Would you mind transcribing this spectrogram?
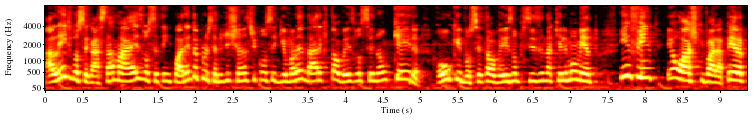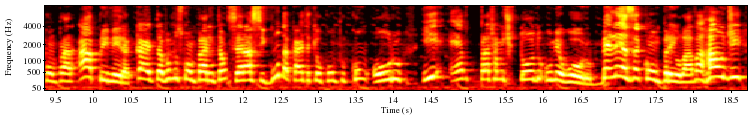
além de você gastar mais, você tem 40% de chance de conseguir uma lendária que talvez você não queira, ou que você talvez não precise naquele momento. Enfim, eu acho que vale a pena comprar a primeira carta, vamos comprar então, será a segunda carta que eu compro com ouro, e é praticamente todo o meu ouro. Beleza, comprei o Lava Round,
